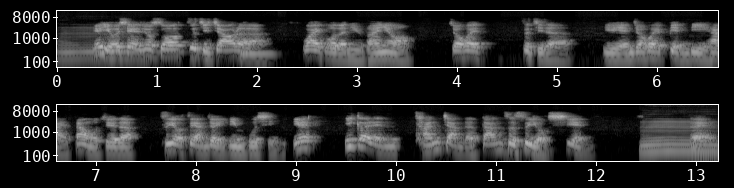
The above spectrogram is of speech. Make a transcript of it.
嗯，因为有一些人就说自己交了外国的女朋友，就会自己的语言就会变厉害，但我觉得只有这样就一定不行，因为。一个人常讲的单字是有限，嗯，对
